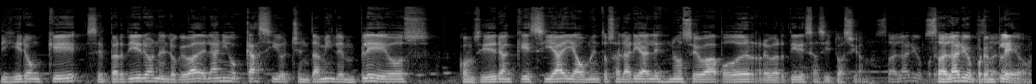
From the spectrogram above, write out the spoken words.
dijeron que se perdieron en lo que va del año casi 80.000 empleos, consideran que si hay aumentos salariales no se va a poder revertir esa situación. Salario por, empleo.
